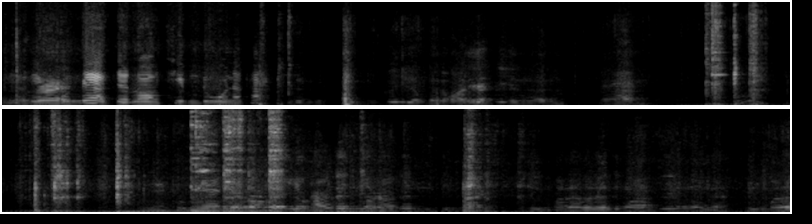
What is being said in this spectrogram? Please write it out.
เดี๋ยวเดี๋คุณแม่จะลองชิมดูนะคะนี่คุณแม่จะลองเลยกขาขึ้นยกขาขึ้นติดไหมมาเลยมาเลยติดมาติดมาเย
